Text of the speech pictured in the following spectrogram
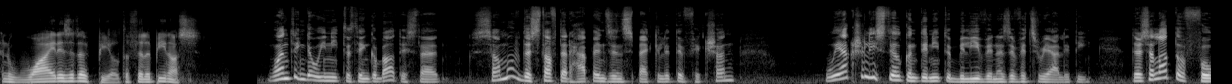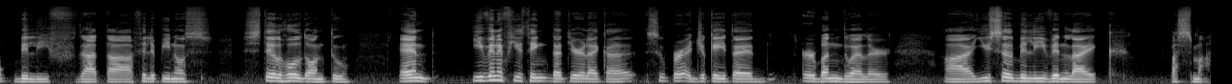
and why does it appeal to Filipinos? One thing that we need to think about is that some of the stuff that happens in speculative fiction, we actually still continue to believe in as if it's reality. There's a lot of folk belief that uh, Filipinos still hold on to. And even if you think that you're like a super educated urban dweller, uh, you still believe in like pasma.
